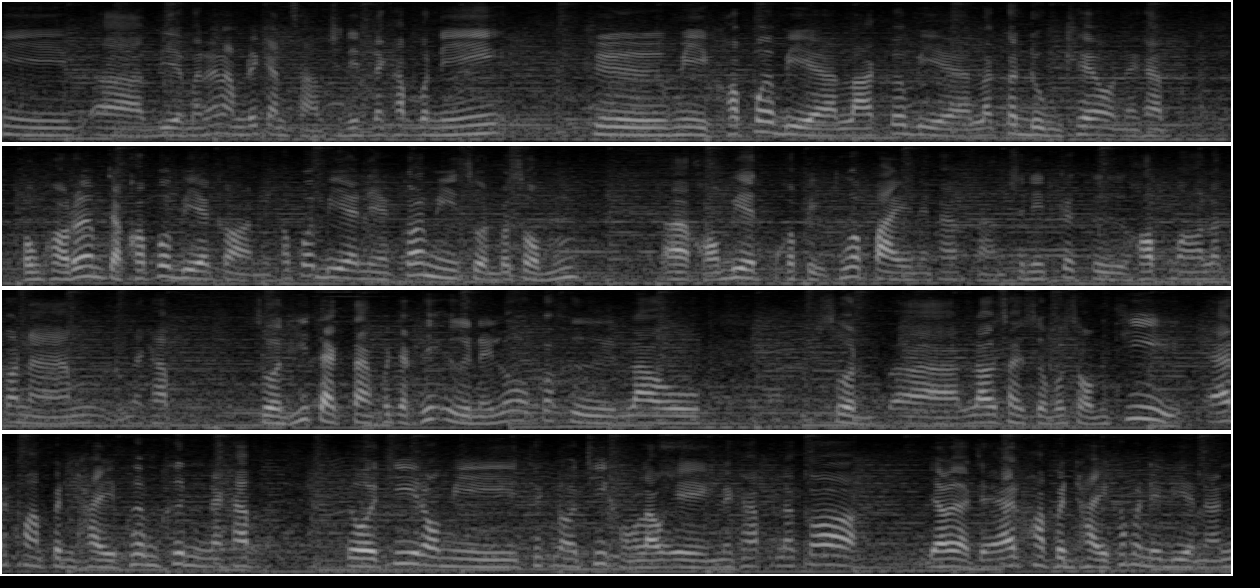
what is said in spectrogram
มีเบียร์มาแนะนำด้วยกัน 3 ชนิดนะครับ วันนี้คือมีคอปเปอร์เบียร์ลาเกอร์เบียร์แล้วก็ดุงเคลนะครับผมขอเริ่มจากคอปเปอร์เบียร์ก่อนคอปเปอร์เบียร์เนี่ยก็มีส่วนผสมอของเบียร์ปกติทั่วไปนะครับสามชนิดก็คือฮอปมอลแล้วก็น้ำนะครับส่วนที่แตกต่างไปจากที่อื่นในโลกก็คือเราส่วนเราใส่ส่วนผสมที่แอดความเป็นไทยเพิ่มขึ้นนะครับโดยที่เรามีเทคโนโลยีของเราเองนะครับแล้วก็เราอยากจะแอดความเป็นไทยเข้าไปในเบียร์นั้น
